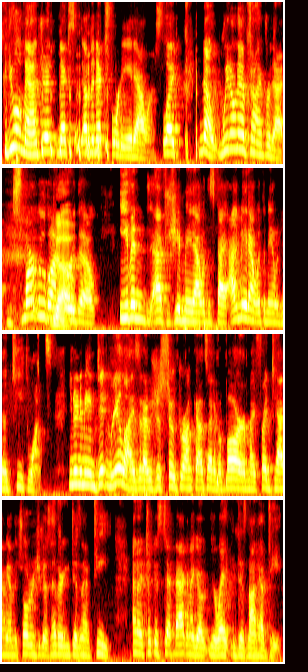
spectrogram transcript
could you imagine next on the next 48 hours? Like, no, we don't have time for that. Smart move on No. her though. Even after she had made out with this guy, I made out with a man with no teeth once. You know what I mean? Didn't realize that I was just so drunk outside of a bar. And my friend tapped me on the shoulder and she goes, Heather, he doesn't have teeth. And I took a step back and I go, You're right, he does not have teeth.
